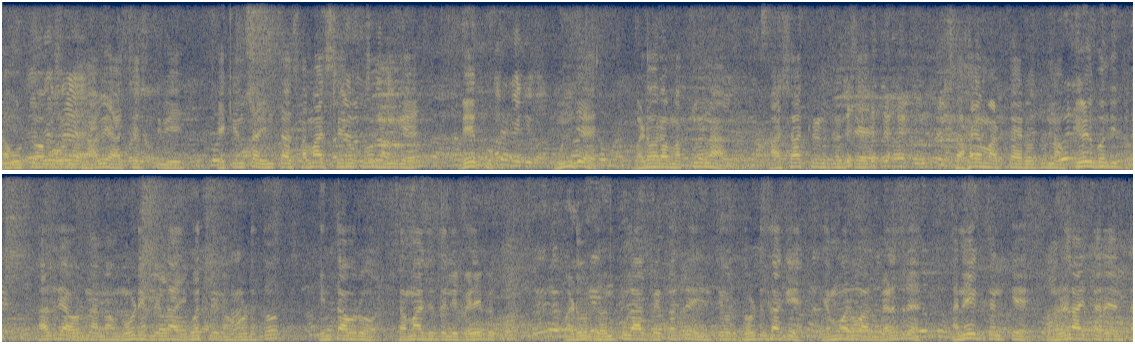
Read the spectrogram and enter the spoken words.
ನಾವು ಹುಟ್ಟುಹಬ್ಬವನ್ನು ನಾವೇ ಆಚರಿಸ್ತೀವಿ. ಏಕೆಂತ ಇಂಥ ಸಮಾಜ ಸೇವಕರು ನಮಗೆ ಬೇಕು. ಮುಂದೆ ಬಡವರ ಮಕ್ಕಳನ್ನ ಆಶಾಕಿರಣದಂತೆ ಸಹಾಯ ಮಾಡ್ತಾ ಇರೋದು ನಾವು ಕೇಳಿ ಬಂದಿದ್ದು. ಆದರೆ ಅವ್ರನ್ನ ನಾವು ನೋಡಿರಲಿಲ್ಲ. ಇವತ್ತೇ ನಾವು ನೋಡಿದ್ದು. ಇಂಥವರು ಸಮಾಜದಲ್ಲಿ ಬೆಳಿಬೇಕು, ಬಡವ್ರಿಗೆ ಅನುಕೂಲ ಆಗಬೇಕಾದ್ರೆ ಇಂಥವ್ರು ದೊಡ್ಡದಾಗಿ ಎಮ್ಮರವಾಗಿ ಬೆಳೆದ್ರೆ ಅನೇಕ ಜನಕ್ಕೆ ಮರಳಾಯ್ತಾರೆ ಅಂತ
